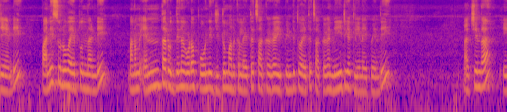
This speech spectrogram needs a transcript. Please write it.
చేయండి. పని సులువు అవుతుందండి. మనం ఎంత రుద్దినా కూడా పోని జిడ్డు మరకలు అయితే చక్కగా ఈ పిండితో అయితే చక్కగా నీట్గా క్లీన్ అయిపోయింది. నచ్చిందా? ఈ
